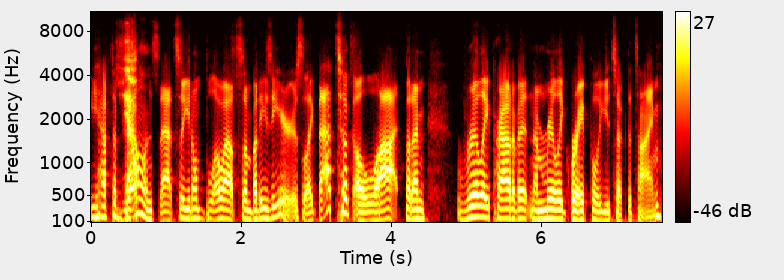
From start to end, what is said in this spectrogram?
you have to yep. balance that so you don't blow out somebody's ears. Like that took a lot, but I'm really proud of it and I'm really grateful you took the time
